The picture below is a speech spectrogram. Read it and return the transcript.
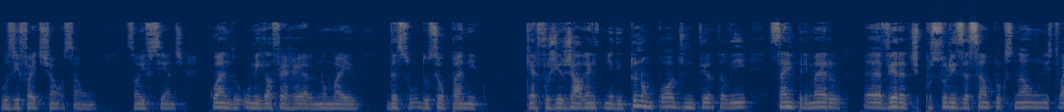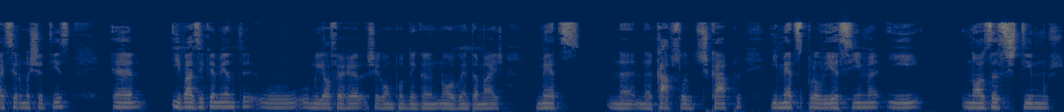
os efeitos são, são, são eficientes. Quando o Miguel Ferrer, no meio su- do seu pânico, quer fugir, já alguém lhe tinha dito, tu não podes meter-te ali sem primeiro eh, ver a despressurização, porque senão isto vai ser uma chatice. Eh, e basicamente o, o Miguel Ferrer chega a um ponto em que não aguenta mais, mete-se na, na cápsula de escape e mete-se por ali acima e nós assistimos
